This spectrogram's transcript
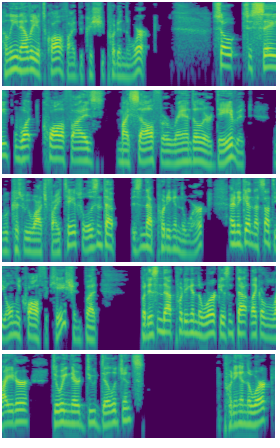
Helene Elliott's qualified because she put in the work. So to say what qualifies myself or Randall or David because we watch fight tapes, well, isn't that isn't that putting in the work? And again, that's not the only qualification, but but isn't that putting in the work? Isn't that like a writer doing their due diligence, putting in the work?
